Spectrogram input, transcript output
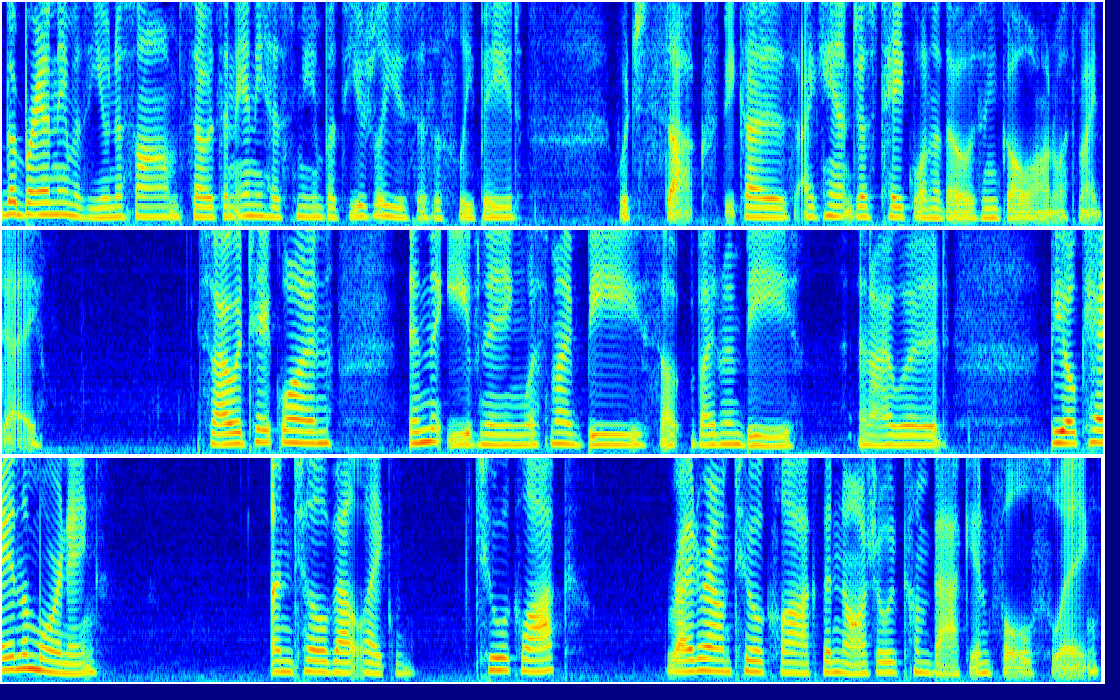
the brand name is Unisom. So, it's an antihistamine, but it's usually used as a sleep aid, which sucks because I can't just take one of those and go on with my day. So, I would take one in the evening with my B, vitamin B, and I would be okay in the morning until about like two o'clock. Right around two o'clock, the nausea would come back in full swing,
